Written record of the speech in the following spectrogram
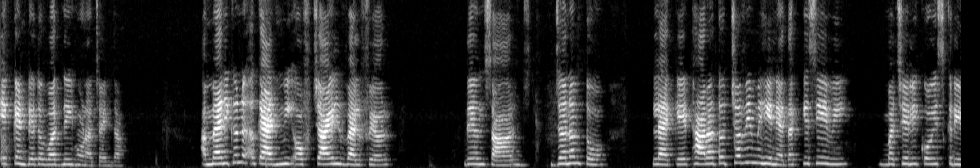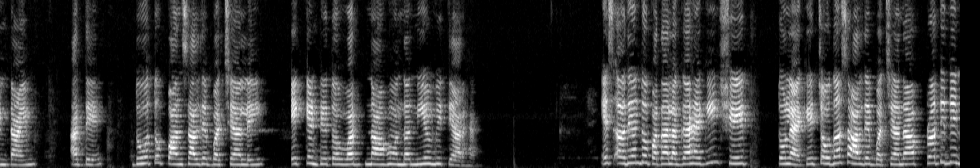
1 ਘੰਟੇ ਤੋਂ ਵੱਧ ਨਹੀਂ ਹੋਣਾ ਚਾਹੀਦਾ। American Academy of Child Welfare ਦੇ ਅਨੁਸਾਰ ਜਨਮ ਤੋਂ ਲੈ ਕੇ 18 ਤੋਂ 24 ਮਹੀਨੇ ਤੱਕ ਕਿਸੇ ਵੀ ਬੱਚੇ ਲਈ ਕੋਈ ਸਕਰੀਨ ਟਾਈਮ ਅਤੇ 2 ਤੋਂ 5 ਸਾਲ ਦੇ ਬੱਚਿਆਂ ਲਈ 1 ਘੰਟੇ ਤੋਂ ਵੱਧ ਨਾ ਹੋਣ ਦਾ ਨਿਯਮ ਵੀ ਤਿਆਰ ਹੈ। ਇਸ ਅਧਿਐਨ ਤੋਂ ਪਤਾ ਲੱਗਾ ਹੈ ਕਿ 6 ਤੋਂ ਲੈ ਕੇ 14 ਸਾਲ ਦੇ ਬੱਚਿਆਂ ਦਾ ਪ੍ਰਤੀ ਦਿਨ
